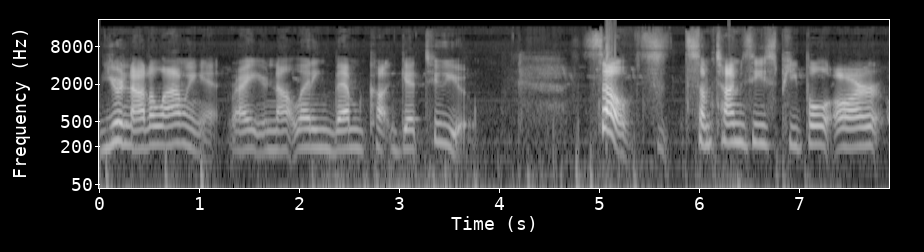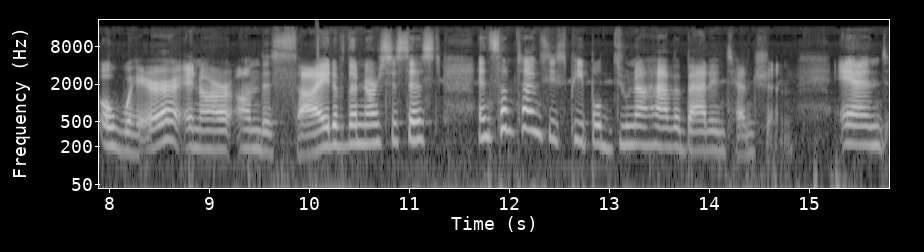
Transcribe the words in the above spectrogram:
you're not allowing it, right? You're not letting them get to you. So, sometimes these people are aware and are on the side of the narcissist, and sometimes these people do not have a bad intention. And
